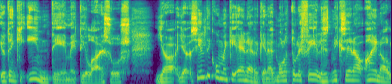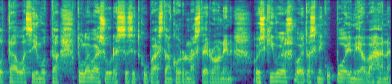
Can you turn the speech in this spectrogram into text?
jotenkin intiimi tilaisuus ja, ja silti kumminkin energinen. Että mulle tuli fiilis, että miksi ei ole aina ollut tällaisia, mutta tulevaisuudessa sitten kun päästään koronasta eroon, niin olisi kiva, jos voitaisiin niinku poimia vähän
